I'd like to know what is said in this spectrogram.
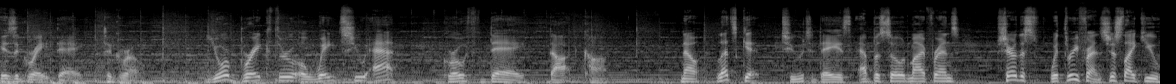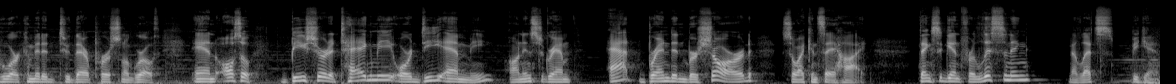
is a great day to grow. Your breakthrough awaits you at growthday.com. Now, let's get to today's episode, my friends. Share this with three friends just like you who are committed to their personal growth. And also be sure to tag me or DM me on Instagram at Brendon Burchard so I can say hi. Thanks again for listening. Now let's begin.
